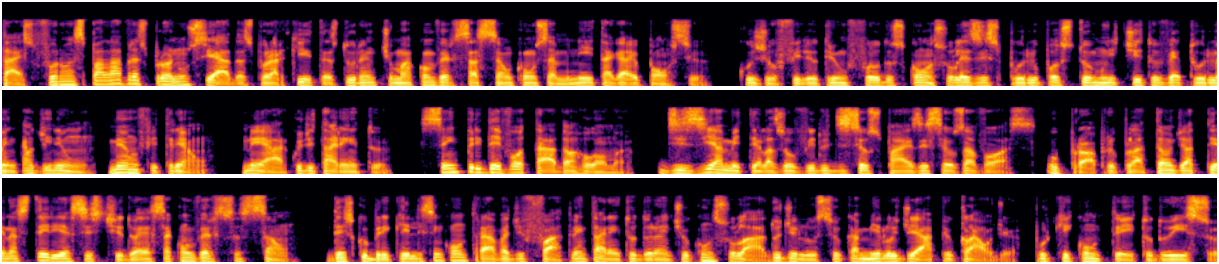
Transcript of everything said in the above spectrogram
Tais foram as palavras pronunciadas por Arquitas durante uma conversação com Samnita Gaio Pôncio, cujo filho triunfou dos cônsules Espúrio Postumo e Tito Vetúrio em Caldinium. Meu anfitrião, Nearco de Tarento, sempre devotado a Roma, dizia-me tê-las ouvido de seus pais e seus avós. O próprio Platão de Atenas teria assistido a essa conversação descobri que ele se encontrava de fato em Tarento durante o consulado de Lúcio Camilo de Apio Cláudio. Por que contei tudo isso?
